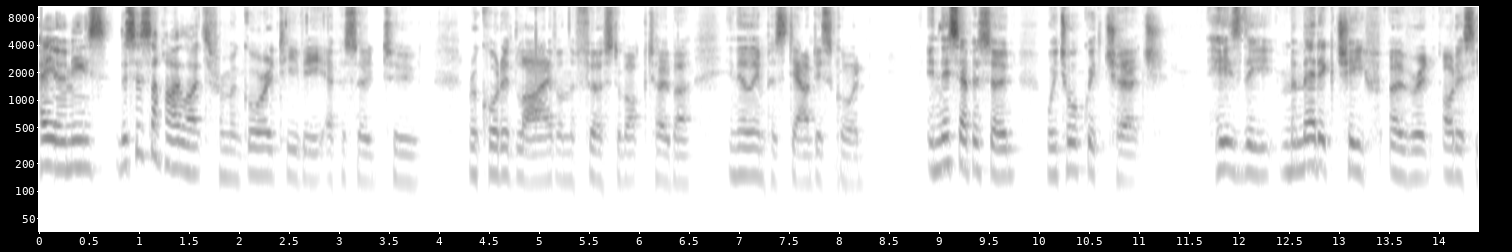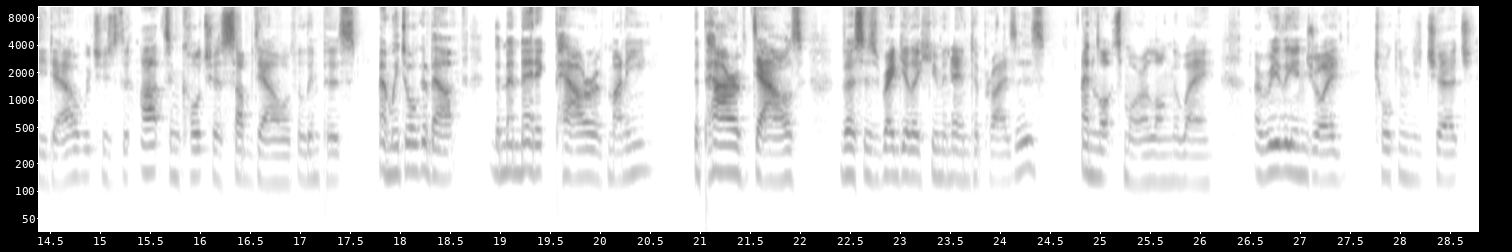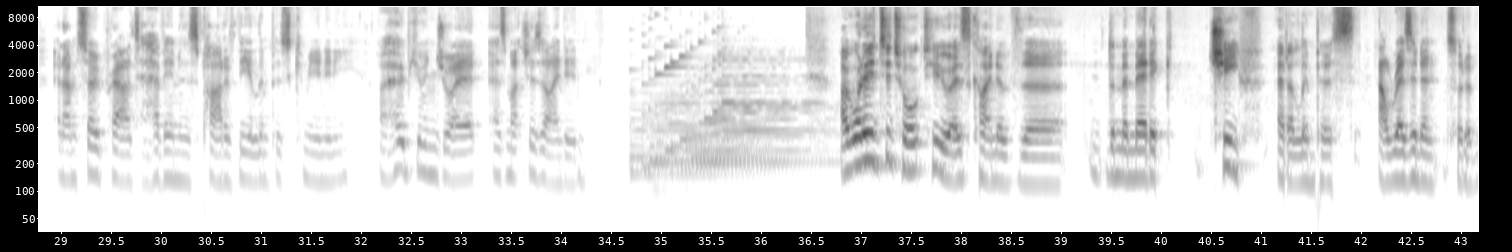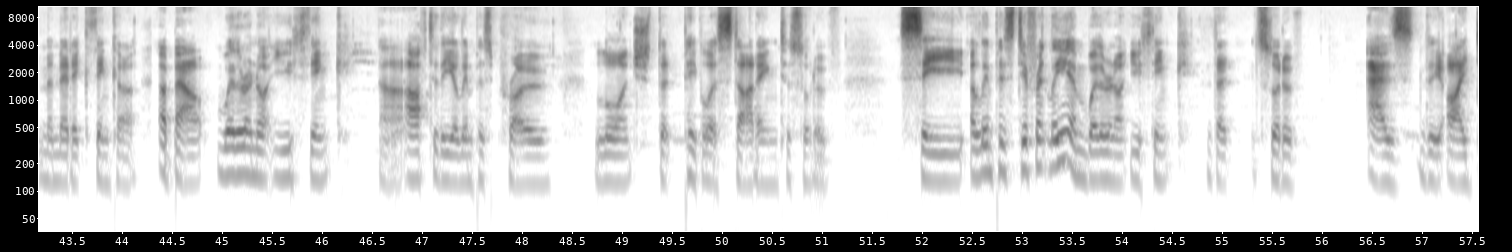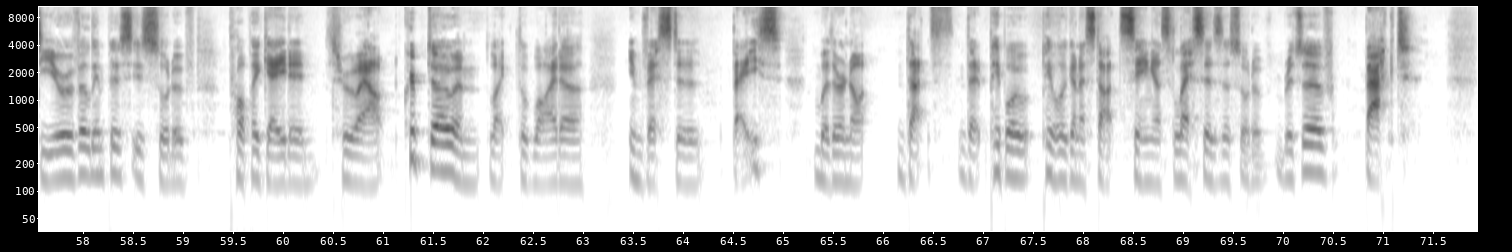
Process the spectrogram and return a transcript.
Hey Ohmies, this is the highlights from Agora TV episode 2, recorded live on the 1st of October in the Olympus DAO Discord. In this episode, we talk with Church. He's the memetic chief over at Odyssey DAO, which is the arts and culture sub DAO of Olympus, and we talk about the memetic power of money, the power of DAOs versus regular human enterprises, and lots more along the way. I really enjoyed talking to church, and I'm so proud to have him as part of the Olympus community. I hope you enjoy it as much as I did. I wanted to talk to you as kind of the the memetic chief at Olympus, our resident sort of memetic thinker, about whether or not you think uh, after the Olympus Pro launch that people are starting to sort of see Olympus differently, and whether or not you think that sort of as the idea of Olympus is sort of propagated throughout crypto and like the wider investor base, whether or not that's that people people are going to start seeing us less as a sort of reserve backed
